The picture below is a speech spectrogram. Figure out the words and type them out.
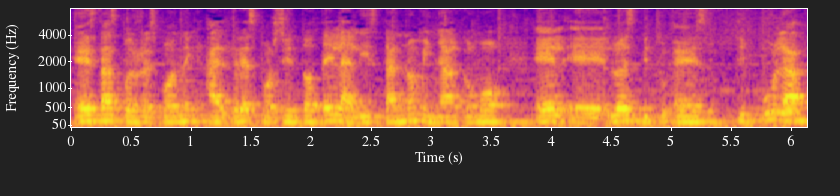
Estas pues responden al 3% de la lista nominal como el, eh, lo estipula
